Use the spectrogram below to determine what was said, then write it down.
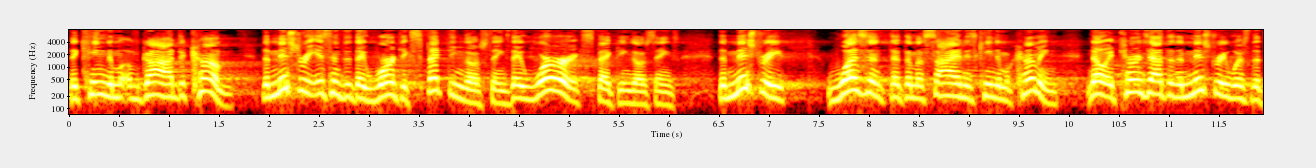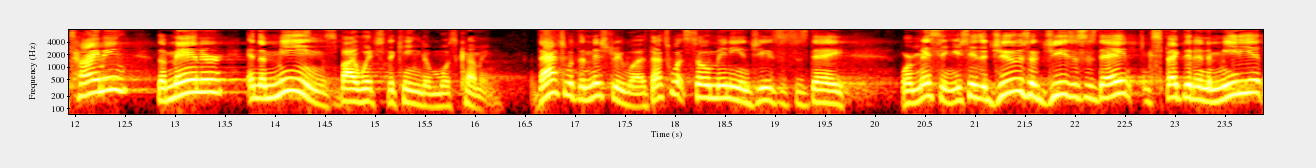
the kingdom of God to come. The mystery isn't that they weren't expecting those things, they were expecting those things. The mystery wasn't that the Messiah and his kingdom were coming. No, it turns out that the mystery was the timing, the manner, and the means by which the kingdom was coming. That's what the mystery was. That's what so many in Jesus' day were missing. You see, the Jews of Jesus' day expected an immediate,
